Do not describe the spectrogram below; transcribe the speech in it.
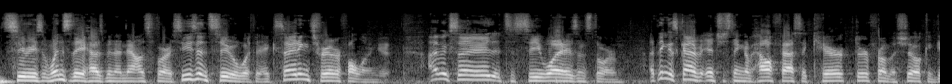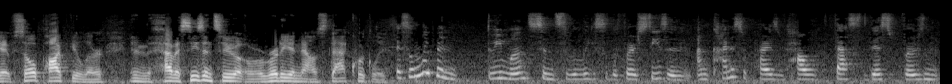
series Wednesday has been announced for a season two with an exciting trailer following it. I'm excited to see what is in store. I think it's kind of interesting of how fast a character from a show can get so popular and have a season two already announced that quickly. It's only been three months since the release of the first season. I'm kind of surprised of how fast this version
